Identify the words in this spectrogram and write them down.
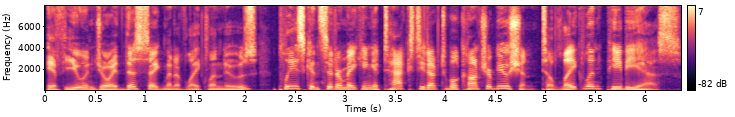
If you enjoyed this segment of Lakeland News, please consider making a tax-deductible contribution to Lakeland PBS.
